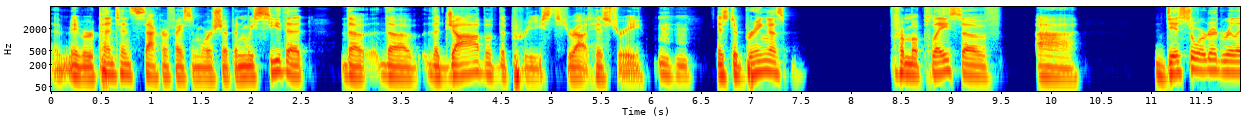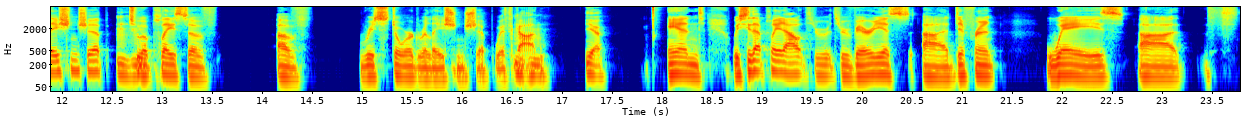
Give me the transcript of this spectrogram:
maybe repentance, sacrifice, and worship. And we see that the the the job of the priest throughout history hmm is to bring us from a place of uh, disordered relationship to Mhm. a place of of restored relationship with God. Mhm. Yeah. and we see that played out through through various uh, different ways uh, th-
